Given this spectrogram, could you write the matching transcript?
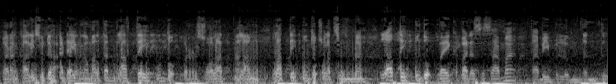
Barangkali sudah ada yang mengamalkan latih untuk bersolat malam, latih untuk sholat sunnah, latih untuk baik kepada sesama, tapi belum tentu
